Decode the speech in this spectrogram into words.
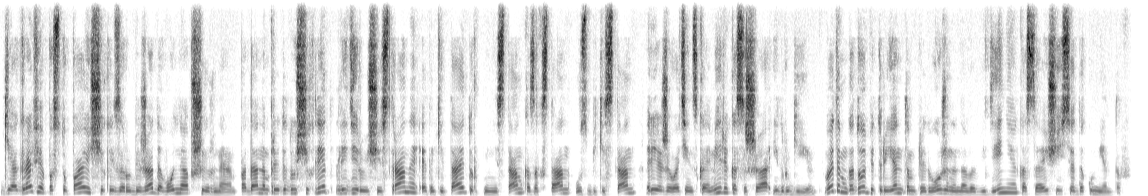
География поступающих из-за рубежа довольно обширная. По данным предыдущих лет, лидирующие страны – это Китай, Туркменистан, Казахстан, Узбекистан, реже Латинская Америка, США и другие. В этом году абитуриентам предложены нововведения, касающиеся документов.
